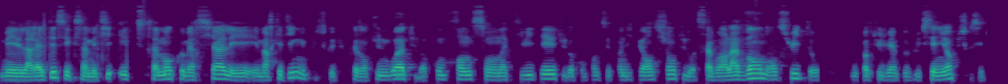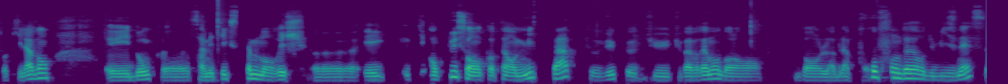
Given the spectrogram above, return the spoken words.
Mais la réalité, c'est que c'est un métier extrêmement commercial et, marketing, puisque tu présentes une boîte, tu dois comprendre son activité, tu dois comprendre ses points de différenciation, tu dois savoir la vendre ensuite, une fois que tu deviens un peu plus senior, puisque c'est toi qui la vends. Et donc, c'est un métier extrêmement riche. et, en plus, en, quand tu es en mid-cap, vu que tu, vas vraiment dans, la, profondeur du business,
